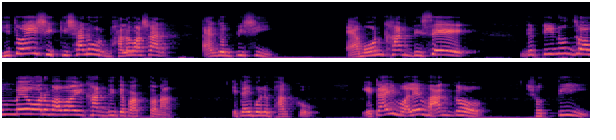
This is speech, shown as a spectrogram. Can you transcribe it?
হিতৈষী কিষাণুর ভালোবাসার একজন পিসি এমন খাট দিছে যে টিনু জম্মে ওর বাবা ওই খাট দিতে পারতো না। এটাই বলে ভাগ্য। এটাই বলে ভাগ্য। সত্যি,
